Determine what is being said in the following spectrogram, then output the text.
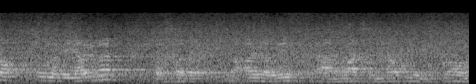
chop all of the ova, so that the ova left are nice and healthy and strong.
